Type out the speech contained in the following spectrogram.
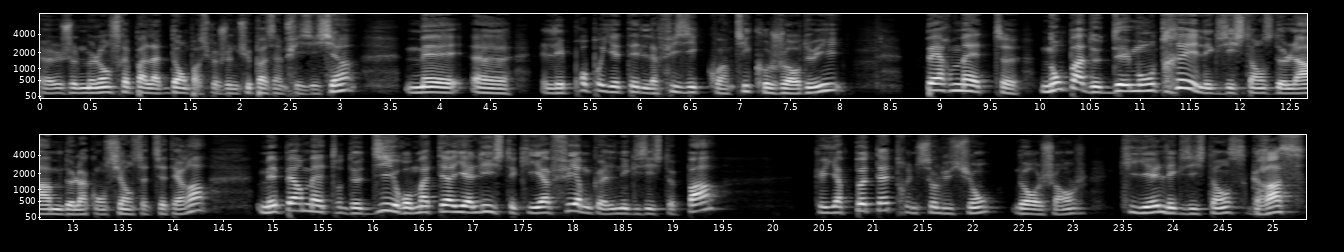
Euh, je ne me lancerai pas là-dedans parce que je ne suis pas un physicien, mais euh, les propriétés de la physique quantique aujourd'hui permettent non pas de démontrer l'existence de l'âme, de la conscience, etc., mais permettent de dire aux matérialistes qui affirment qu'elle n'existe pas qu'il y a peut-être une solution de rechange qui est l'existence grâce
